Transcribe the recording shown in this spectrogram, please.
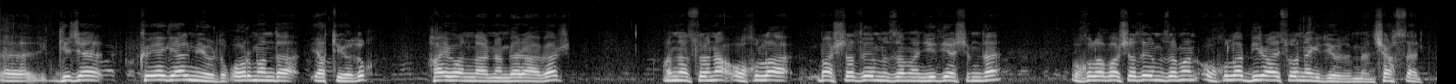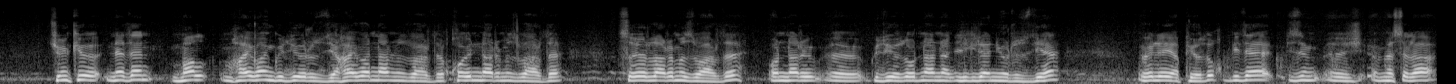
E, gece köye gelmiyorduk. Ormanda yatıyorduk. Hayvanlarla beraber. Ondan sonra okula başladığımız zaman 7 yaşımda okula başladığım zaman okula bir ay sonra gidiyordum ben şahsen. Çünkü neden mal hayvan güdüyoruz diye hayvanlarımız vardı, koyunlarımız vardı, sığırlarımız vardı. Onları e, güdüyoruz, onlarla ilgileniyoruz diye öyle yapıyorduk. Bir de bizim e, mesela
